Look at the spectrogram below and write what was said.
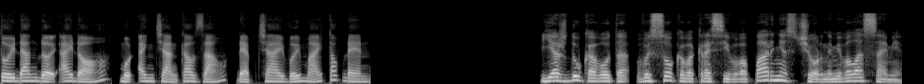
Tôi đang đợi ai đó, một anh chàng cao giáo, đẹp trai với mái tóc đen. Я жду кого-то, высокого красивого парня с черными волосами.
